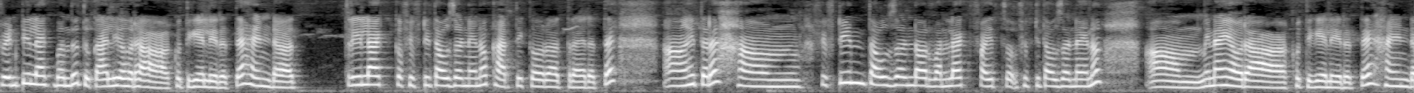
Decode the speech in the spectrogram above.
ಟ್ವೆಂಟಿ ಲ್ಯಾಕ್ ಬಂದು ತುಕಾಲಿ ಅವರ ಕುತ್ತಿಗೆಯಲ್ಲಿರುತ್ತೆ. And three lakh fifty thousand ಏನೋ ಕಾರ್ತಿಕ್ ಅವರ ಹತ್ರ ಇರುತ್ತೆ. ಈ ಥರ ಫಿಫ್ಟೀನ್ ತೌಸಂಡ್ ಅವ್ರ one lakh five fifty thousand ಏನೋ ವಿನಯ್ ಅವರ ಕುತ್ತಿಗೆಯಲ್ಲಿ ಇರುತ್ತೆ ಆ್ಯಂಡ್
